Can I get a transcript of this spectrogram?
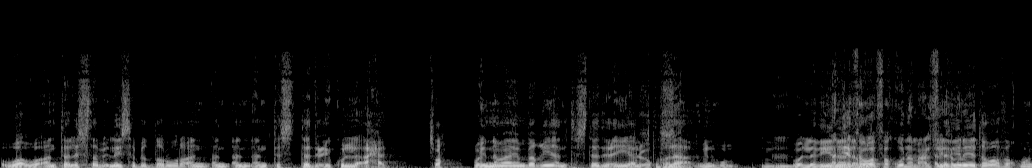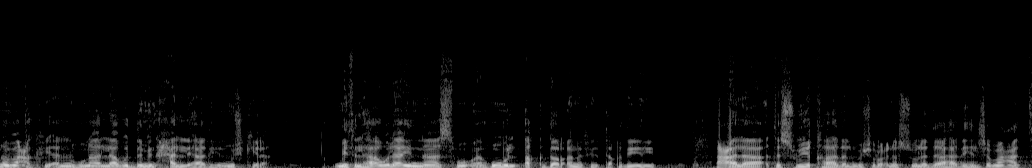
وأنت لست ليس بالضرورة أن أن أن, أن تستدعي كل أحد. صح. وإنما ينبغي أن تستدعي العقلاء منهم. والذين من يتوافقون مع الفكرة. الذين يتوافقون معك في ان هنا لابد من حل لهذه المشكلة. مثل هؤلاء الناس هم الأقدر أنا في تقديري على تسويق هذا المشروع نفسه لدى هذه الجماعات.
